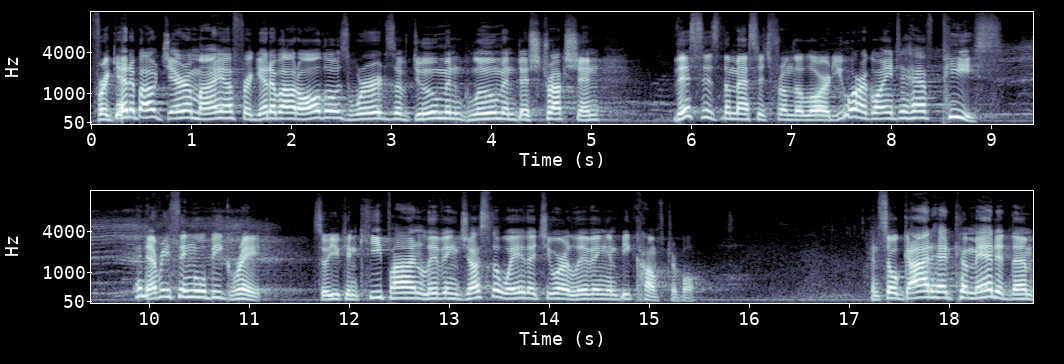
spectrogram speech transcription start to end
Forget about Jeremiah, forget about all those words of doom and gloom and destruction. This is the message from the Lord. You are going to have peace and everything will be great. So you can keep on living just the way that you are living and be comfortable. And so God had commanded them,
